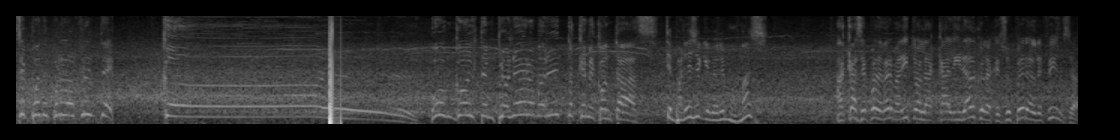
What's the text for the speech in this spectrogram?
Se puede poner al frente. ¡Gol! Un gol tempranero, Marito. ¿Qué me contás? ¿Te parece que veremos más? Acá se puede ver, Marito, la calidad con la que supera el defensa.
